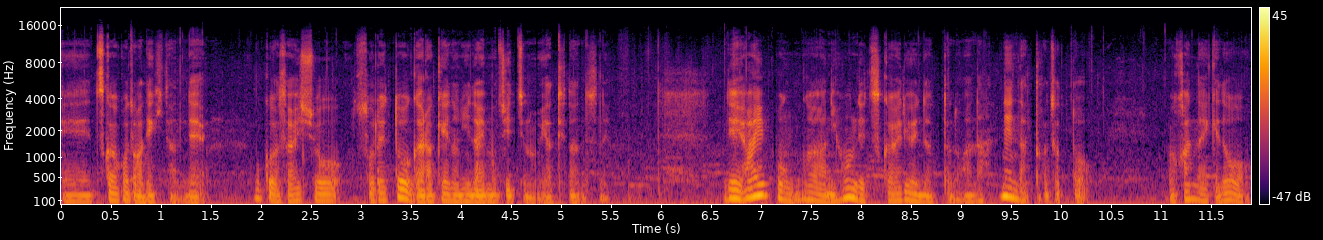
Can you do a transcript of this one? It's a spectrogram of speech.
えー、使うことができたんで僕は最初それとガラケーの2台持ちっていうのをやってたんですね。で iPhone が日本で使えるようになったのが何年だったかちょっとわかんないけど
